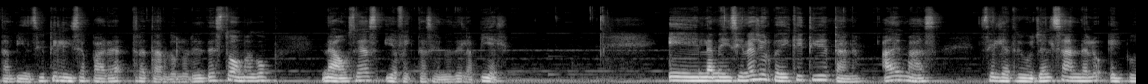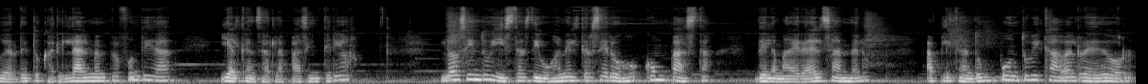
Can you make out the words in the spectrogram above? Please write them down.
también se utiliza para tratar dolores de estómago, náuseas y afectaciones de la piel. En la medicina ayurvédica y tibetana, además, se le atribuye al sándalo el poder de tocar el alma en profundidad y alcanzar la paz interior. Los hinduistas dibujan el tercer ojo con pasta de la madera del sándalo, aplicando un punto ubicado alrededor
